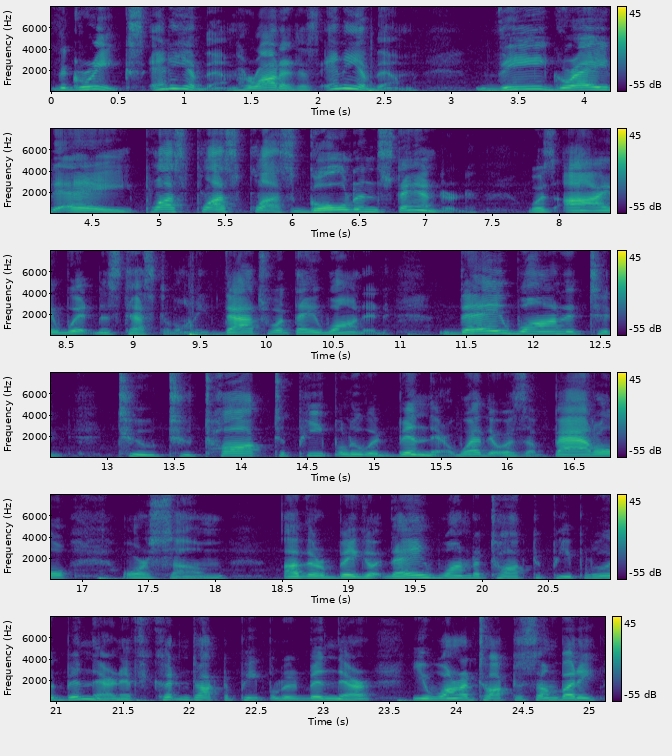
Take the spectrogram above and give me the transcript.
the Greeks, any of them, Herodotus, any of them, the grade A plus plus plus golden standard was eyewitness testimony. That's what they wanted. They wanted to to to talk to people who had been there, whether it was a battle or some other big they wanted to talk to people who had been there. And if you couldn't talk to people who had been there you wanted to talk to somebody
